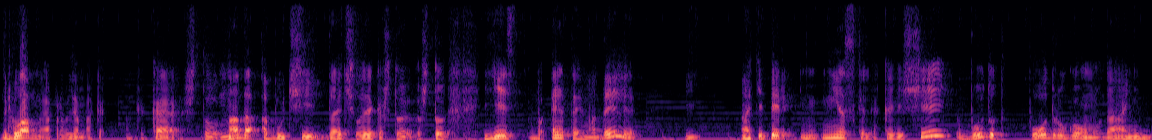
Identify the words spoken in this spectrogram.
главная проблема какая, что надо обучить да, человека, что, что есть в этой модели, а теперь несколько вещей будут по-другому, да, они,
